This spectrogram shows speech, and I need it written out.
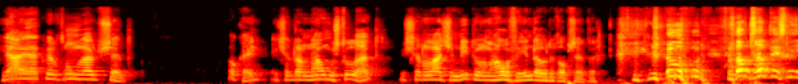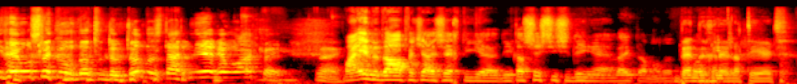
Ja, ja, ik wil het 100%. Oké, ik zeg, dan hou mijn stoel uit. Ik zeg, dan laat je hem niet door een halve indo erop zetten. ik wil, want dat is niet helemaal slim om dat te doen, toch? Dan sta je niet helemaal achter. Nee. Maar inderdaad, wat jij zegt, die, eh, die racistische dingen en weet ik allemaal. Bende gerelateerd.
